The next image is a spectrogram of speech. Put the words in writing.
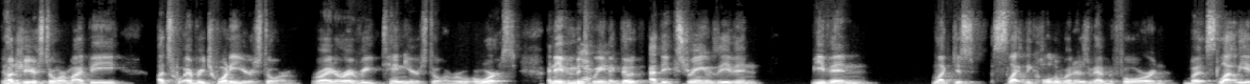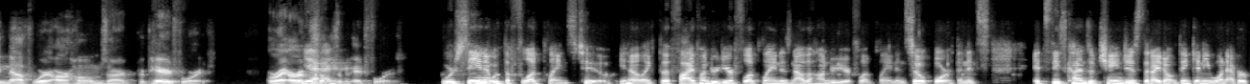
the 100 year storm might be a tw- every 20 year storm, right? Or every 10 year storm or, or worse. And even between yeah. like those at the extremes, even even like just slightly colder winters we had before, and but slightly enough where our homes aren't prepared for it. Or our infrastructure yeah, prepared for it. We're seeing it with the floodplains too. You know, like the 500 year floodplain is now the 100 year floodplain and so forth. And it's it's these kinds of changes that I don't think anyone ever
